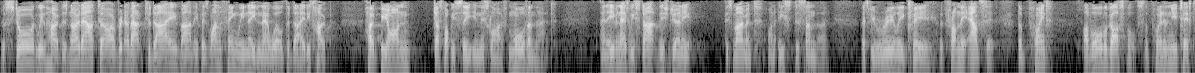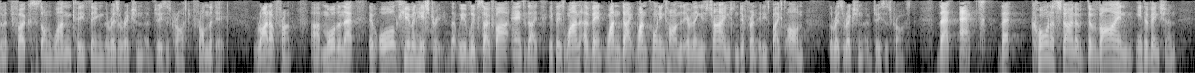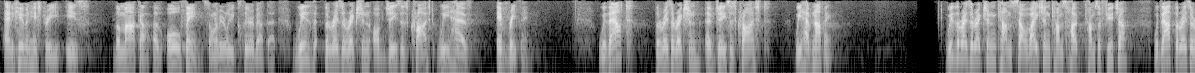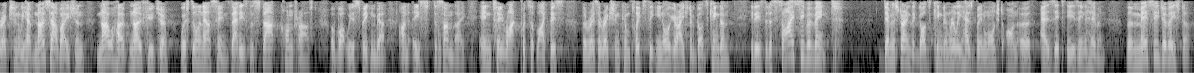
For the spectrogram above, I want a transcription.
Restored with hope. There's no doubt, uh, I've written about today, but if there's one thing we need in our world today, it is hope. Hope beyond just what we see in this life, more than that. And even as we start this journey, this moment on Easter Sunday, let's be really clear that from the outset, the point of all the Gospels, the point of the New Testament focuses on one key thing the resurrection of Jesus Christ from the dead, right up front. Uh, more than that, of all human history that we have lived so far and to date, if there's one event, one date, one point in time that everything is changed and different, it is based on the resurrection of Jesus Christ. That act, that cornerstone of divine intervention and human history is the marker of all things. I want to be really clear about that. With the resurrection of Jesus Christ, we have everything. Without the resurrection of Jesus Christ, we have nothing. With the resurrection comes salvation, comes hope, comes a future. Without the resurrection, we have no salvation, no hope, no future. We're still in our sins. That is the stark contrast of what we are speaking about on Easter Sunday. N.T. Wright puts it like this The resurrection completes the inauguration of God's kingdom. It is the decisive event demonstrating that God's kingdom really has been launched on earth as it is in heaven. The message of Easter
